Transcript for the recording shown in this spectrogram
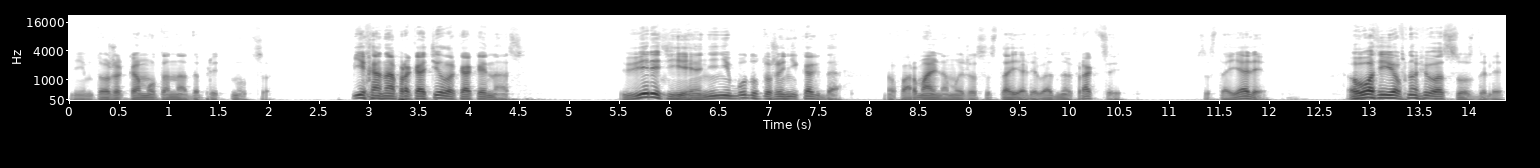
Им тоже кому-то надо приткнуться. Их она прокатила, как и нас. Верить ей они не будут уже никогда. Но формально мы же состояли в одной фракции. Состояли? Вот ее вновь и воссоздали.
